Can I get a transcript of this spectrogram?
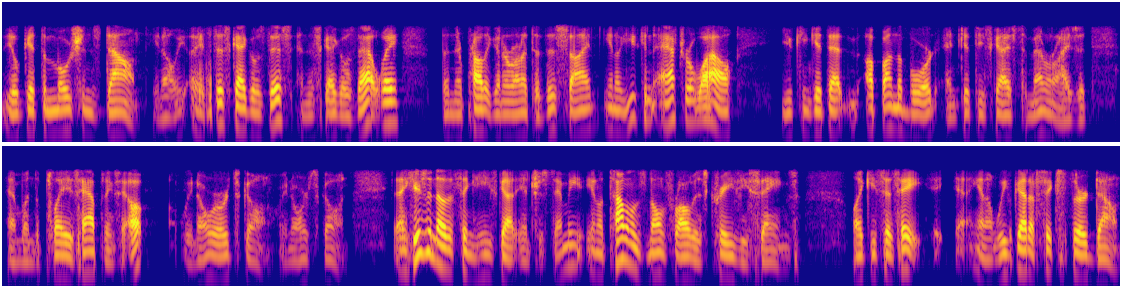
you'll get the motions down. You know, if this guy goes this and this guy goes that way, then they're probably going to run it to this side. You know, you can after a while, you can get that up on the board and get these guys to memorize it. And when the play is happening, say, "Oh, we know where it's going. We know where it's going." Now, here's another thing he's got interesting. I mean, you know, Tomlin's known for all his crazy sayings. Like he says, "Hey, you know, we've got to fix third down."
